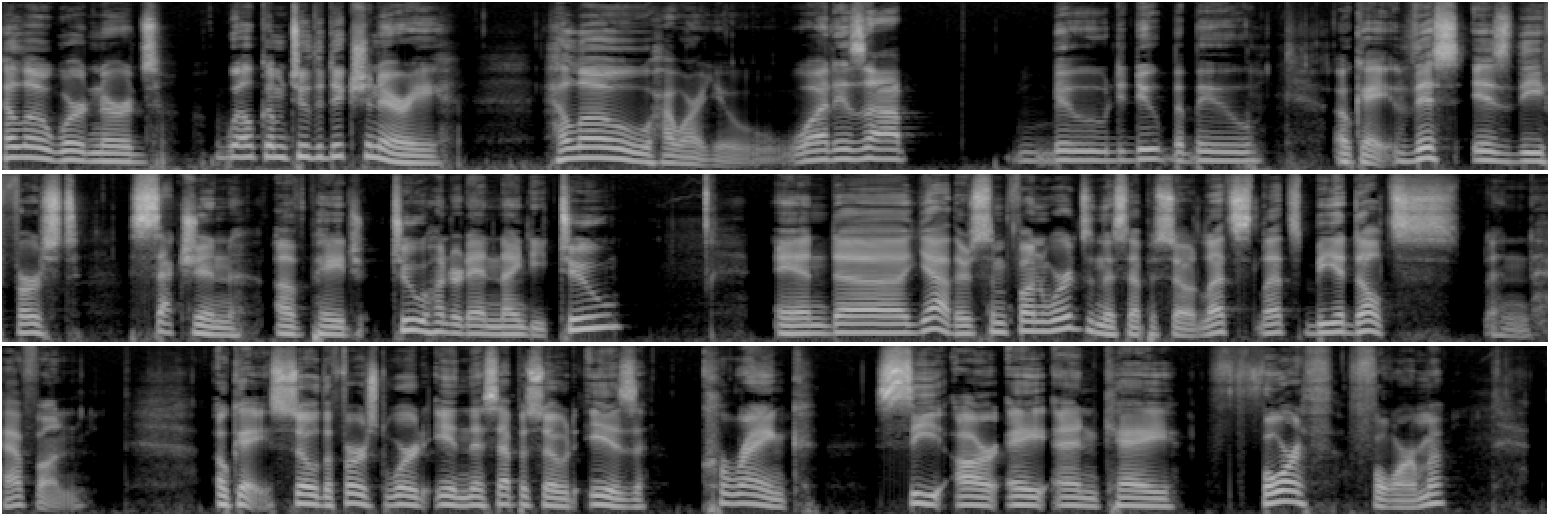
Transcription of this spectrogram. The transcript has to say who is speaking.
Speaker 1: Hello, word nerds. Welcome to the dictionary. Hello, how are you? What is up? Boo de doo ba boo. Okay, this is the first section of page 292. And uh, yeah, there's some fun words in this episode. Let's let's be adults and have fun. Okay, so the first word in this episode is crank. C R A N K, fourth form,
